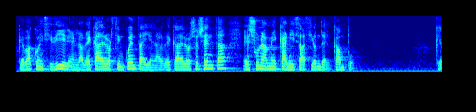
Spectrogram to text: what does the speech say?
que va a coincidir en la década de los 50 y en la década de los 60 es una mecanización del campo, que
